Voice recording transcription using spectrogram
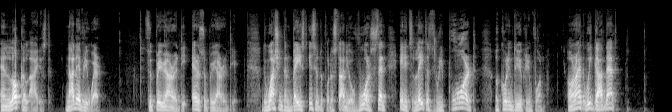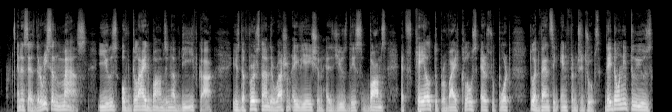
and localized, not everywhere. Superiority, air superiority. The Washington based Institute for the Study of War said in its latest report, according to Ukraine. Ukrinform. All right, we got that. And it says the recent mass use of glide bombs in Avdiivka is the first time the Russian aviation has used these bombs at scale to provide close air support to advancing infantry troops. They don't need to use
